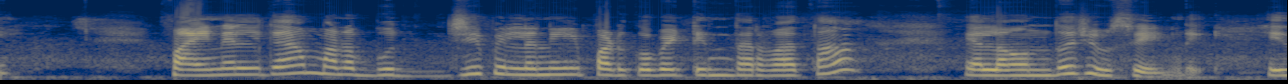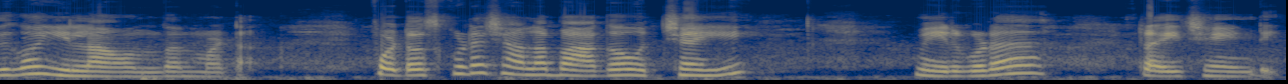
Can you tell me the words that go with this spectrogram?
ఫైనల్గా మన బుజ్జి పిల్లని పడుకోబెట్టిన తర్వాత ఎలా ఉందో చూసేయండి. ఇదిగో ఇలా ఉందన్నమాట. ఫొటోస్ కూడా చాలా బాగా వచ్చాయి. మీరు కూడా ట్రై చేయండి.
